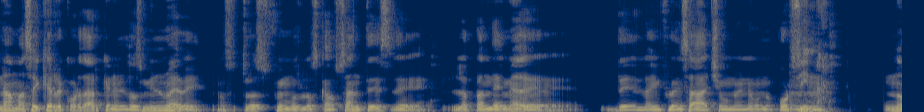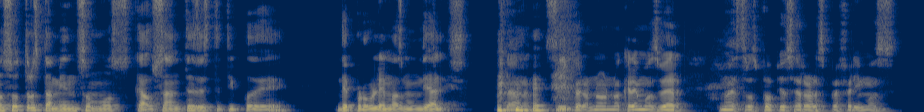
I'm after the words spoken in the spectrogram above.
nada más hay que recordar que en el 2009 nosotros fuimos los causantes de la pandemia de, de la influenza H1N1 porcina. Nosotros también somos causantes de este tipo de, de problemas mundiales. Claro, sí, pero no, no queremos ver nuestros propios errores, preferimos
